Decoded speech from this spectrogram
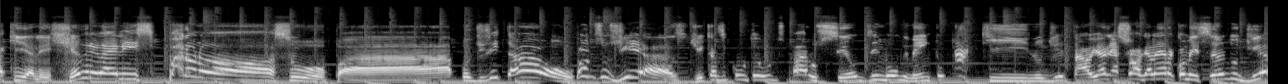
Aqui é Alexandre Leles para o nosso Papo Digital. Todos os dias, dicas e conteúdos para o seu desenvolvimento aqui no digital. E olha só, galera, começando o dia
